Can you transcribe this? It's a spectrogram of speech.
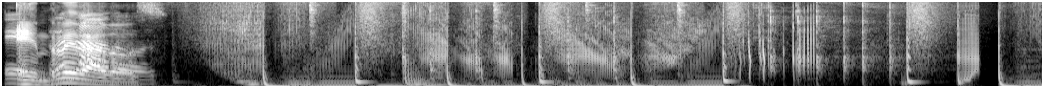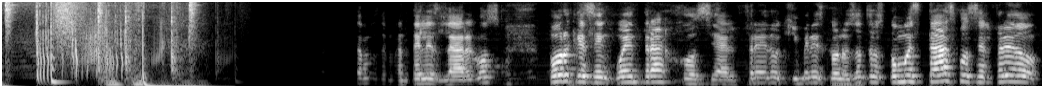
Enredados. enredados. Estamos de manteles largos porque se encuentra José Alfredo Jiménez con nosotros. ¿Cómo estás, José Alfredo?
